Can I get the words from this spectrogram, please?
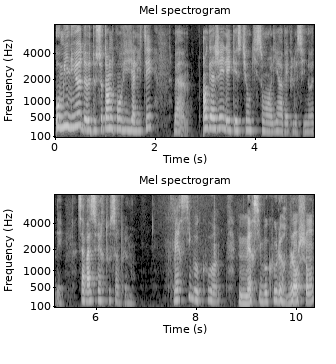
au milieu de, ce temps de convivialité, ben, engagez les questions qui sont en lien avec le synode et ça va se faire tout simplement. Merci beaucoup. Hein. Merci beaucoup Laure Blanchon.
